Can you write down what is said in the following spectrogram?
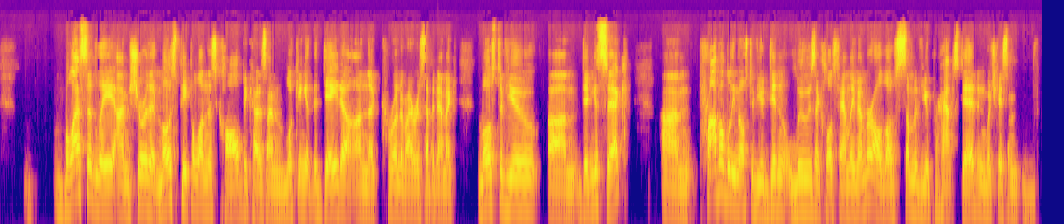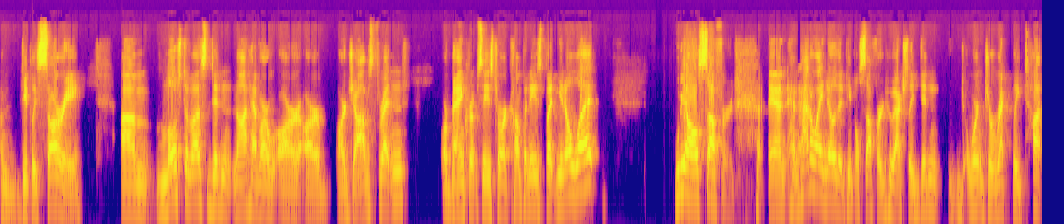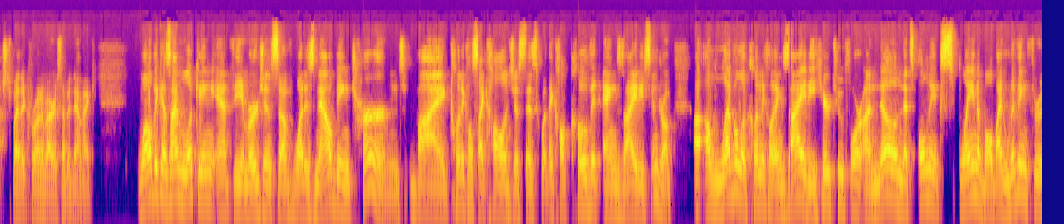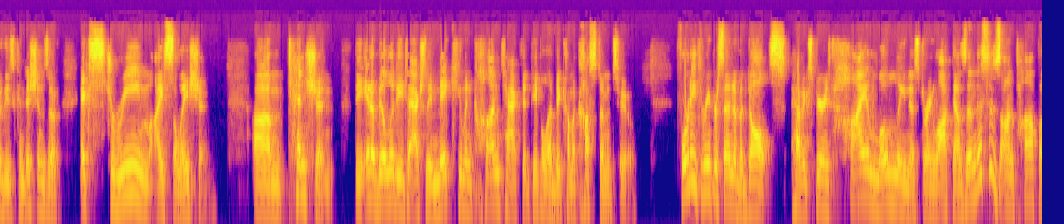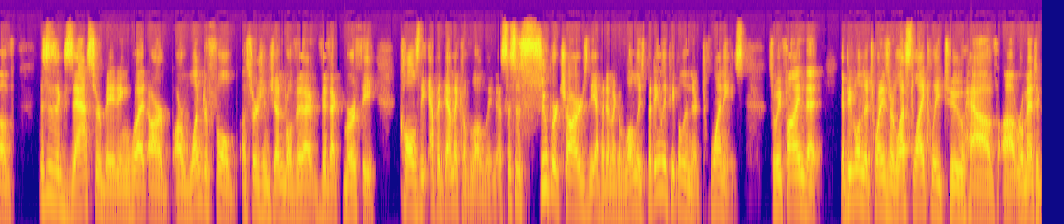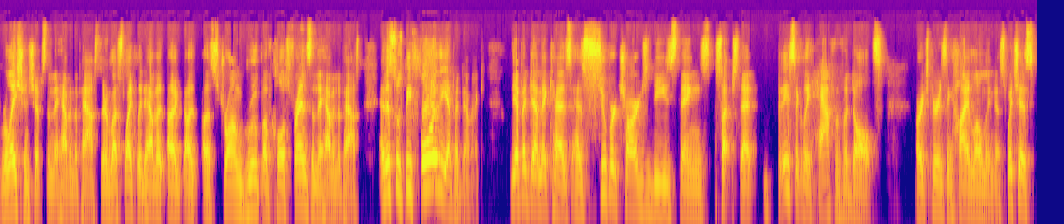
blessedly, I'm sure that most people on this call, because I'm looking at the data on the coronavirus epidemic, most of you um, didn't get sick. Um, probably most of you didn't lose a close family member, although some of you perhaps did, in which case I'm, I'm deeply sorry. Um, most of us didn't not have our, our, our, our jobs threatened or bankruptcies to our companies. But you know what? We all suffered. And, and how do I know that people suffered who actually didn't weren't directly touched by the coronavirus epidemic? Well, because I'm looking at the emergence of what is now being termed by clinical psychologists as what they call COVID anxiety syndrome, a, a, level of clinical anxiety heretofore unknown that's only explainable by living through these conditions of extreme isolation, um, tension, the inability to actually make human contact that people have become accustomed to. 43% of adults have experienced high loneliness during lockdowns. And this is on top of, this is exacerbating what our, our wonderful uh, Surgeon General Vivek Murthy calls the epidemic of loneliness. This has supercharged the epidemic of loneliness, particularly people in their 20s. So we find that the people in their 20s are less likely to have uh, romantic relationships than they have in the past. They're less likely to have a, a, a, strong group of close friends than they have in the past. And this was before the epidemic. The epidemic has, has supercharged these things such that basically half of adults are experiencing high loneliness, which is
